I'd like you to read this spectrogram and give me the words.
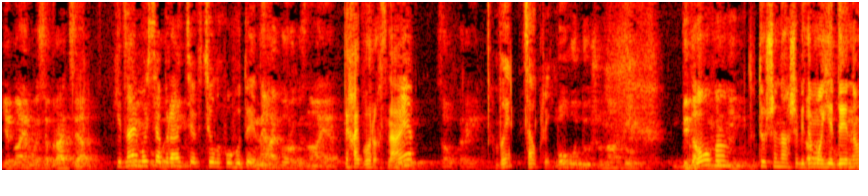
Єднаємося, браття. Єднаємося, браття, в цю лиху годину. Нехай ворог знає. Нехай ворог знає, ви за Україну. ви за Україну. Богу душу нашу єдину, душу нашу віддамо єдину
